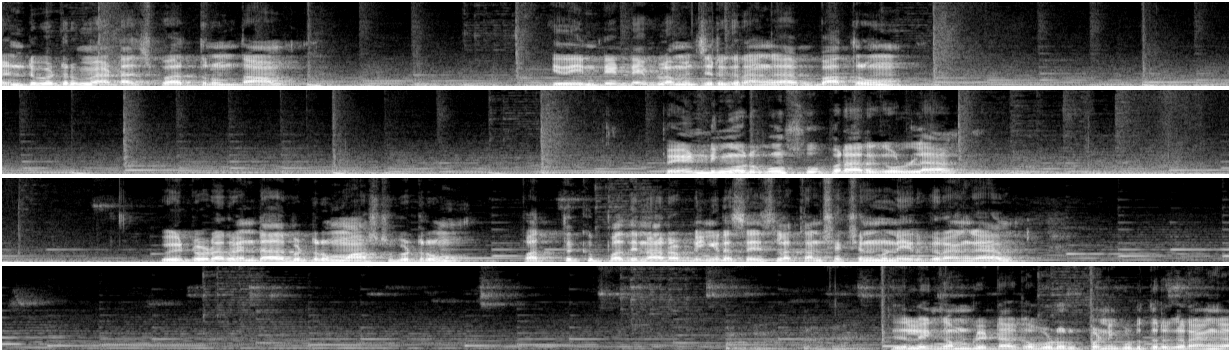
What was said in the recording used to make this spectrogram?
ரெண்டு பெட்ரூமே அட்டாச் பாத்ரூம் தான். இது இந்தியன் டைப்பில் அமைச்சிருக்கிறாங்க. பாத்ரூம் பெயிண்டிங் ஒர்க்கும் சூப்பராக இருக்குது உள்ள. வீட்டோட ரெண்டாவது பெட்ரூம் மாஸ்டர் பெட்ரூம் பத்துக்கு பதினாறு அப்படிங்கிற சைஸில் கன்ஸ்ட்ரக்ஷன் பண்ணியிருக்கிறாங்க. இதுலேயும் கம்ப்ளீட்டாக கபோர்ட் ஒர்க் பண்ணி கொடுத்துருக்குறாங்க.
